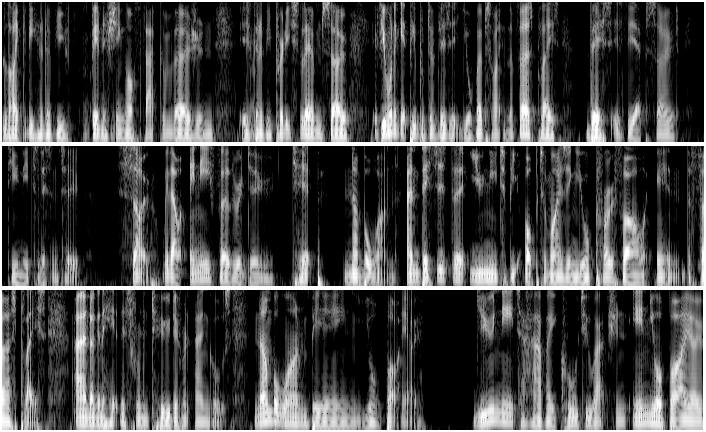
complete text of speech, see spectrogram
likelihood of you finishing off that conversion is going to be pretty slim. So, if you want to get people to visit your website in the first place, this is the episode that you need to listen to. So, without any further ado, tip number one. And this is that you need to be optimizing your profile in the first place. And I'm going to hit this from two different angles. Number one being your bio. You need to have a call to action in your bio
